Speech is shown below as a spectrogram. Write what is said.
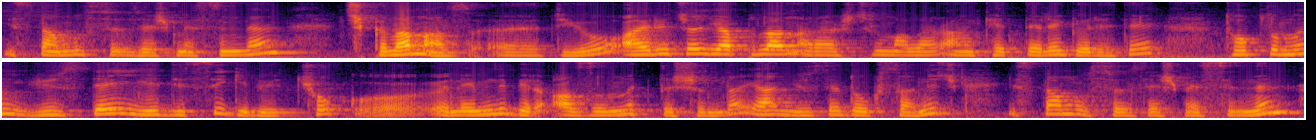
İstanbul Sözleşmesi'nden çıkılamaz e, diyor. Ayrıca yapılan araştırmalar, anketlere göre de toplumun %7'si gibi çok e, önemli bir azınlık dışında yani %93 İstanbul Sözleşmesi'nin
